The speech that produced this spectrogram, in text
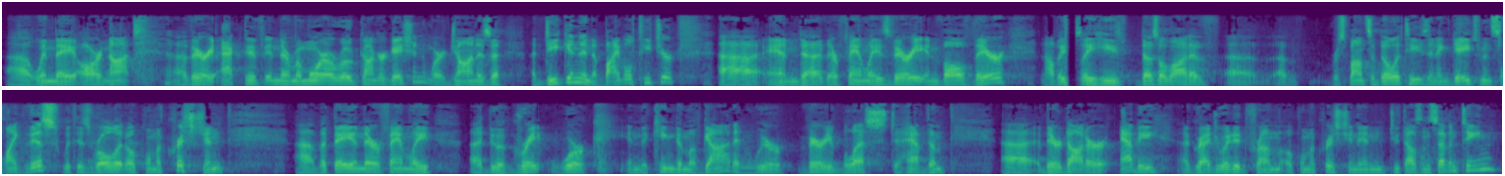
Uh, when they are not uh, very active in their Memorial Road congregation, where John is a, a deacon and a Bible teacher, uh, and uh, their family is very involved there. And obviously, he does a lot of, uh, of responsibilities and engagements like this with his role at Oklahoma Christian. But they and their family do a great work in the kingdom of God, and we're very blessed to have them. Uh, their daughter, Abby, uh, graduated from Oklahoma Christian in 2017.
